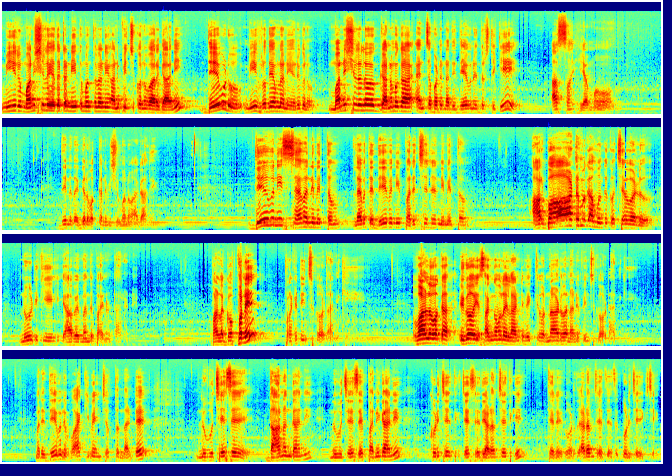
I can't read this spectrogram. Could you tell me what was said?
మీరు మనుషుల ఎదుట నీతిమంతులని అనిపించుకుని వారు కానీ దేవుడు మీ హృదయంలోని ఎరుగును. మనుషులలో ఘనముగా ఎంచబడినది దేవుని దృష్టికి అసహ్యము. దీని దగ్గర ఒక్క నిమిషం మనం ఆగాలి. దేవుని సేవ నిమిత్తం లేకపోతే దేవుని పరిచర్య నిమిత్తం ఆర్భాటముగా ముందుకు వచ్చేవాళ్ళు నూటికి యాభై మంది పైన ఉంటారండి వాళ్ళ గొప్పని ప్రకటించుకోవడానికి వాళ్ళు ఒక ఇగో ఈ సంఘంలో ఇలాంటి వ్యక్తి ఉన్నాడు అని అనిపించుకోవడానికి మరి దేవుని వాక్యం ఏం చెప్తుందంటే నువ్వు చేసే దానం కానీ నువ్వు చేసే పని కానీ కుడి చేతికి చేసేది ఎడమ చేతికి తెలియకూడదు. ఎడమ చేతి కుడి చేతికి చేయకూడదు.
